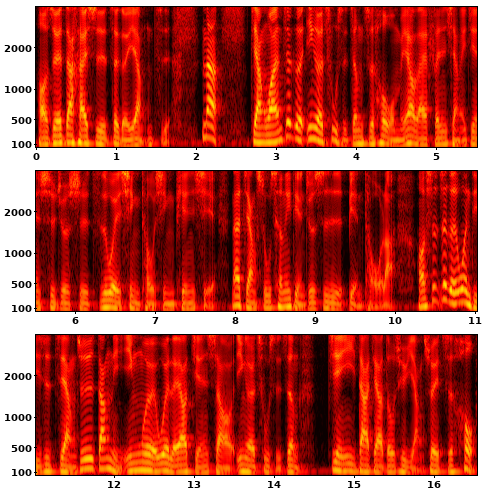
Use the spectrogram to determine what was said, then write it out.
好，所以大概是这个样子。那讲完这个婴儿猝死症之后，我们要来分享一件事，就是滋味性头型偏斜。那讲俗称一点，就是扁头啦。哦，是这个问题是这样，就是当你因为为了要减少婴儿猝死症，建议大家都去仰睡之后，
